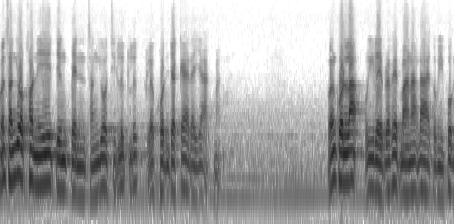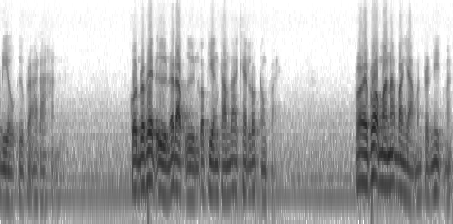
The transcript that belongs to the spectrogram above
วันสังโยชน์ข้อนี้จึงเป็นสังโยชน์ที่ลึกๆ แล้วคนจะแก้ได้ยากมากเพราะคนละกิเลสประเภทมานะได้ก็มีพวกเดียวคือพระอาราหันต์คนประเภทอื่น ระดับอื่นก็เพียงทำได้แค่ลดลงไป เพราะอะไรเพราะมานะบางอย่างมันประณีตมาก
